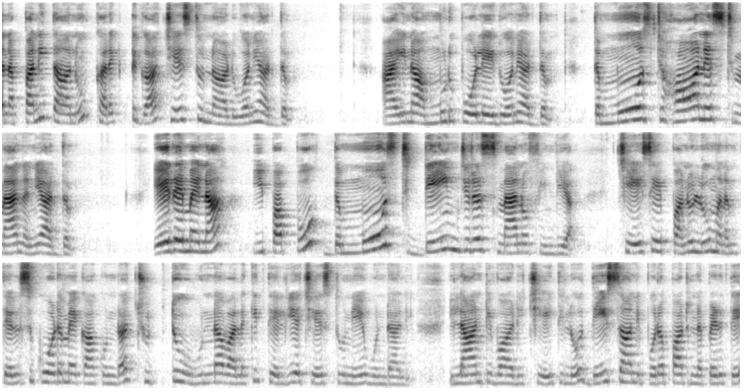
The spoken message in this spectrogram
తన పని తాను కరెక్ట్గా చేస్తున్నాడు అని అర్థం. ఆయన అమ్ముడు పోలేదు అని అర్థం. ద మోస్ట్ హానెస్ట్ మ్యాన్ అని అర్థం. ఏదేమైనా ఈ Pappu the most dangerous man of India చేసే పనులు మనం తెలుసుకోవడమే కాకుండా చుట్టూ ఉన్న వాళ్ళకి తెలియచేస్తూనే ఉండాలి. ఇలాంటి వాడి చేతిలో దేశాన్ని పొరపాటున పెడితే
